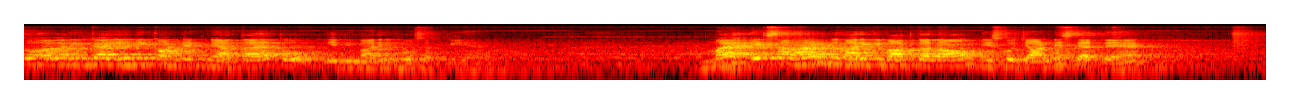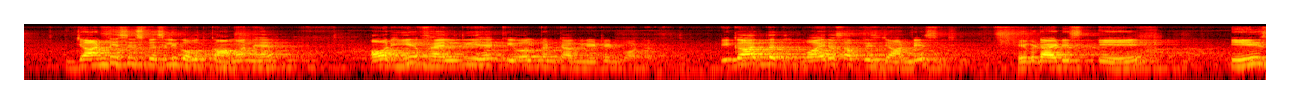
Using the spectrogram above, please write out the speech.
का ये भी कांटेक्ट में आता है तो ये बीमारी हो सकती है। मैं एक साधारण बीमारी की बात कर रहा हूँ, जिसको जॉन्डिस कहते हैं। जॉन्डिस स्पेशली बहुत कॉमन है, और ये फैलती है केवल contaminated water because the virus of this jaundice hepatitis A is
